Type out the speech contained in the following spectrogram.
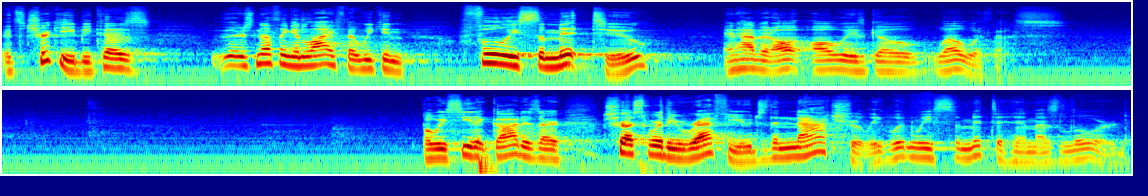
It's tricky because there's nothing in life that we can fully submit to and have it all, always go well with us. But we see that God is our trustworthy refuge, then naturally, wouldn't we submit to Him as Lord?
